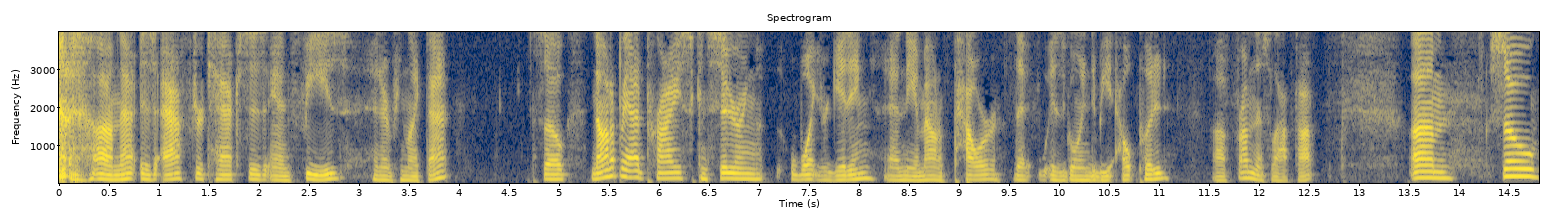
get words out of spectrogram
um, that is after taxes and fees and everything like that. So not a bad price considering what you're getting and the amount of power that is going to be outputted uh, from this laptop. Um, so,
